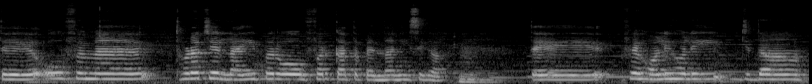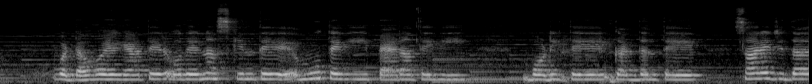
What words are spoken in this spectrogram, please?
ਤੇ ਉਹ ਫਿਰ ਮੈਂ ਥੋੜਾ ਚਿਰ ਲਾਈ ਪਰ ਉਹ ਫ਼ਰਕ ਤਾਂ ਪੈਂਦਾ ਨਹੀਂ ਸੀਗਾ। ਤੇ ਫਿਰ ਹੌਲੀ ਹੌਲੀ ਜਿੱਦਾਂ ਵੱਡਾ ਹੋਇਆ ਗਿਆ ਤੇ ਉਹਦੇ ਨਾ ਸਕਿਨ ਤੇ ਮੂੰਹ ਤੇ ਵੀ ਪੈਰਾਂ ਤੇ ਵੀ ਬੋਡੀ ਤੇ ਗਰਦਨ ਤੇ ਸਾਰੇ ਜਿੱਦਾਂ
